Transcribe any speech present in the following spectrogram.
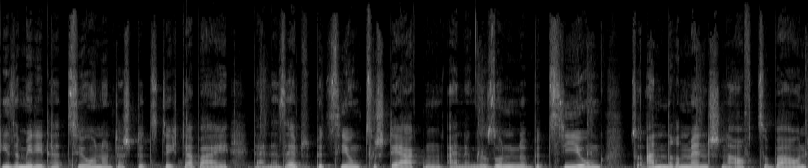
Diese Meditation unterstützt dich dabei, deine Selbstbeziehung zu stärken, eine gesunde Beziehung zu anderen Menschen aufzubauen,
